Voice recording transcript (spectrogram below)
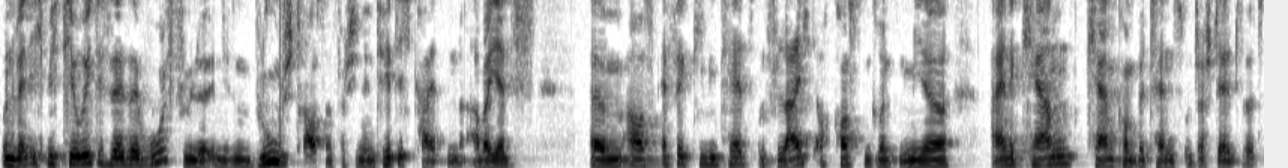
Und wenn ich mich theoretisch sehr, sehr wohl fühle in diesem Blumenstrauß an verschiedenen Tätigkeiten, aber jetzt ähm, aus Effektivitäts- und vielleicht auch Kostengründen mir eine Kern Kernkompetenz unterstellt wird,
